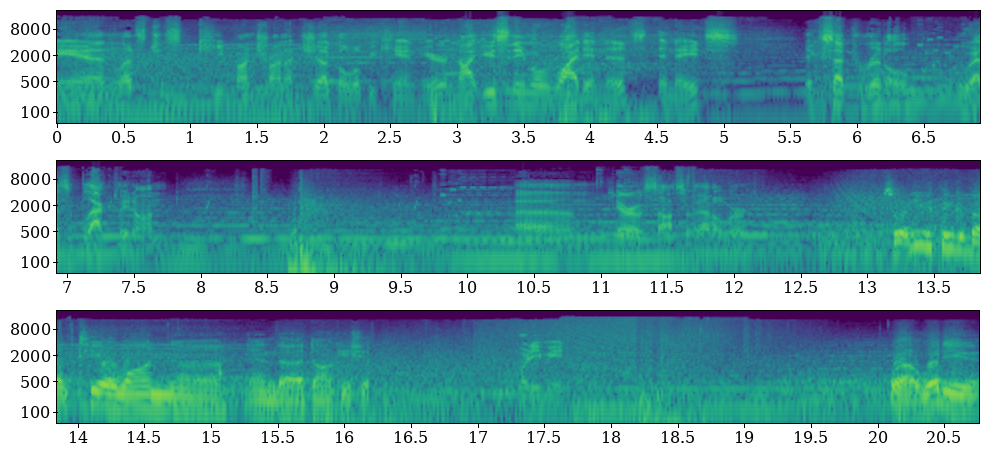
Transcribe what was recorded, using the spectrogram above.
and let's just keep on trying to juggle what we can here. Not using any more white innates, innates except Riddel, who has a black plate on. Um, Arrow Saucer, that'll work. So what do you think about TO1 uh, and uh, Donkey Show? What do you mean? Well, what do you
